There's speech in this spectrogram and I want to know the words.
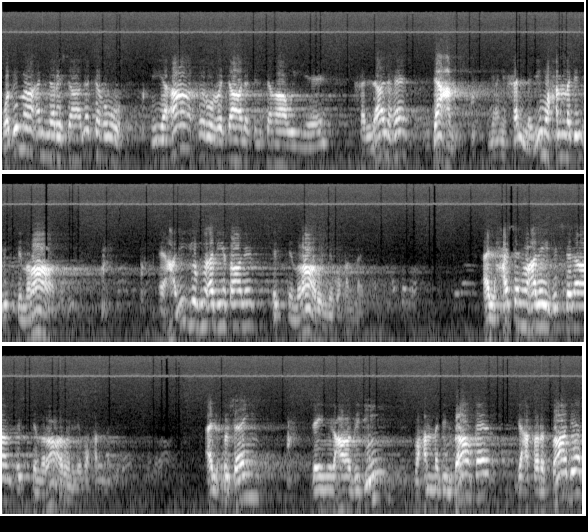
وبما أن رسالته هي آخر رسالة سماوية خلالها دعم يعني خلى لمحمد استمرار. علي بن أبي طالب استمرار لمحمد. الحسن عليه السلام استمرار لمحمد. الحسين زين العابدين محمد الباقر جعفر الصادق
